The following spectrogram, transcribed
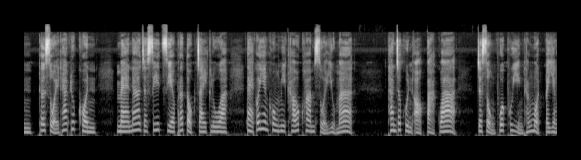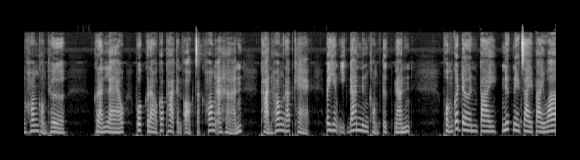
น เธอสวยแทบทุกคน แม้น่าจะซีดเซียวเพราะตกใจกลัว แต่ก็ยังคงมีเขาความสวยอยู่มาก ท่านเจ้าคุณออกปากว่า จะส่งพวกผู้หญิงทั้งหมดไปยังห้องของเธอ ครั้นแล้วพวกเราก็พากันออกจากห้องอาหาร ผ่านห้องรับแขก ไปยังอีกด้านหนึ่งของตึกนั้น ผมก็เดินไปนึกในใจไปว่า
